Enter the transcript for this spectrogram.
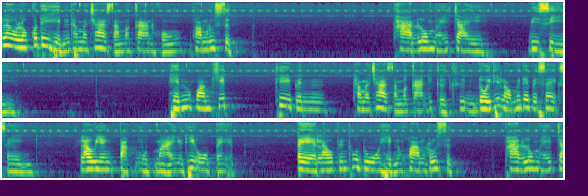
แล้วเราก็ได้เห็นธรรมชาติสามประการของความรู้สึก ผ่านลมหายใจ B4 เห็นความคิดที่เป็นธรรมชาติสัมการที่เกิดขึ้น โดยที่เราไม่ได้ไปแทรกแซง เรายังปักหมุดหมายอยู่ที่โอแปดแต่เราเป็นผู้ดูเห็นความรู้สึก ผ่านลมหายใจ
